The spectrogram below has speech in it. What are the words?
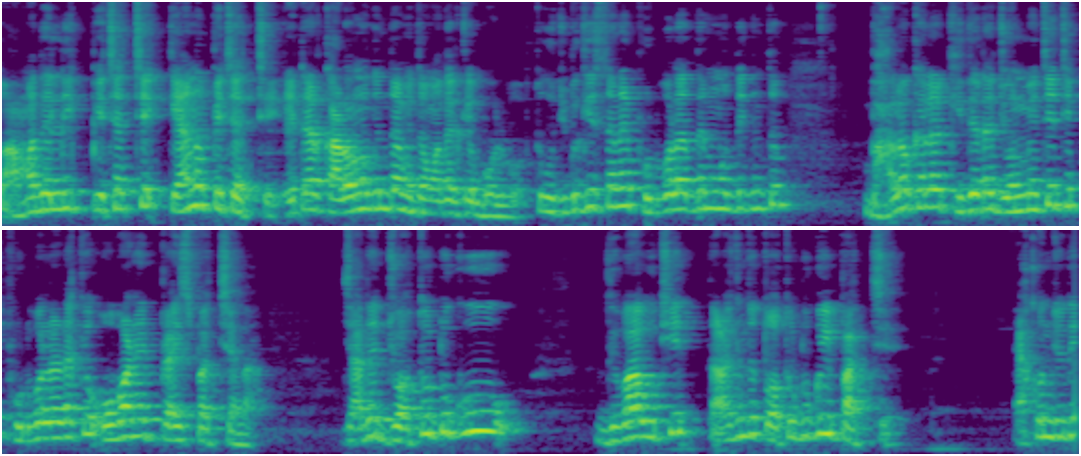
তো আমাদের লিগ পেঁচাচ্ছে, কেন পেঁচাচ্ছে? এটার কারণও কিন্তু আমি তোমাদেরকে বলব। তো উজবেকিস্তানের ফুটবলারদের মধ্যে কিন্তু ভালো খেলার খিদেটা জন্মেছে যে ফুটবলাররা কেউ ওভারহেড প্রাইস পাচ্ছে না। যাদের যতটুকু দেওয়া উচিত, তারা কিন্তু ততটুকুই পাচ্ছে। এখন যদি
